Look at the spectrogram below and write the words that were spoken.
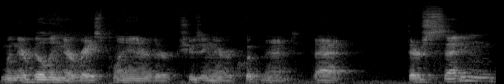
when they're building their race plan or they're choosing their equipment that they're setting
